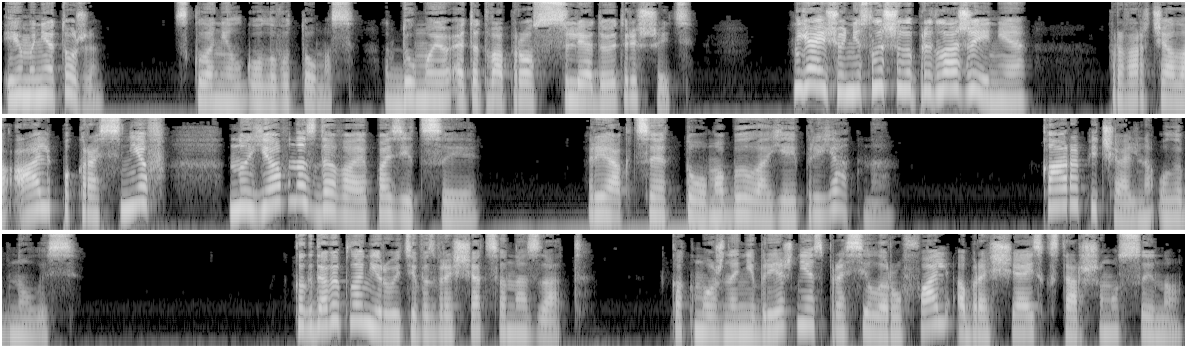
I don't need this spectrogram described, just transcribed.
«И мне тоже», — склонил голову Томас. «Думаю, этот вопрос следует решить». «Я еще не слышала предложения», — проворчала Аль, покраснев, но явно сдавая позиции. Реакция Тома была ей приятна. Кара печально улыбнулась. «Когда вы планируете возвращаться назад?» Как можно небрежнее спросила Руфаль, обращаясь к старшему сыну.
